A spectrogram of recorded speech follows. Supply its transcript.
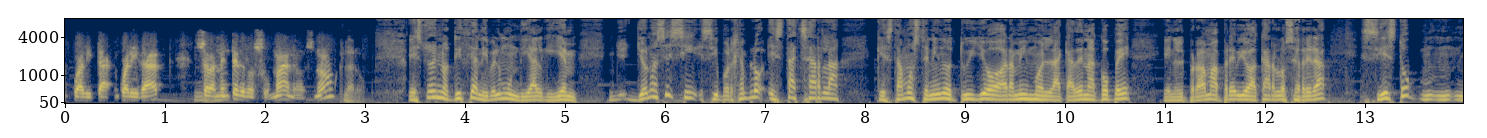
cualita- cualidad solamente de los humanos, ¿no? Claro. Esto es noticia a nivel mundial, Guillem. Yo, yo no sé si, si, por ejemplo, esta charla que estamos teniendo tú y yo ahora mismo en la cadena COPE, en el programa previo a Carlos Herrera, si esto mm,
